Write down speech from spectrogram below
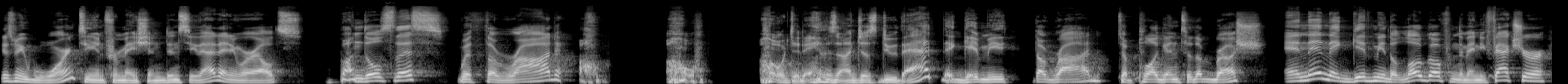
Gives me warranty information. Didn't see that anywhere else. Bundles this with the rod. Oh, oh, oh, did Amazon just do that? They gave me the rod to plug into the brush. And then they give me the logo from the manufacturer.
